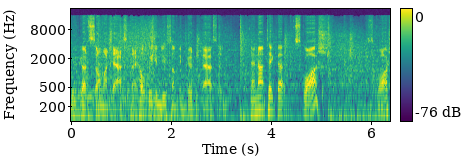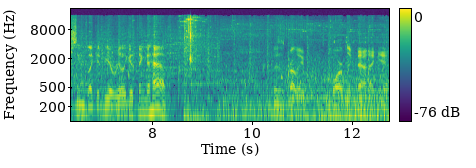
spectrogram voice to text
We've got so much acid. I hope we can do something good with acid. Can I not take that squash? Squash seems like it'd be a really good thing to have. This is probably a horribly bad idea.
